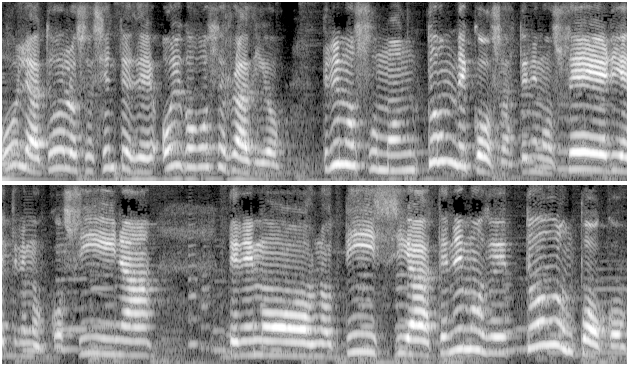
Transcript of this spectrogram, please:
Hola a todos los oyentes de Oigo Voces Radio. Tenemos un montón de cosas. Tenemos series, tenemos cocina, tenemos noticias, tenemos de todo un poco.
